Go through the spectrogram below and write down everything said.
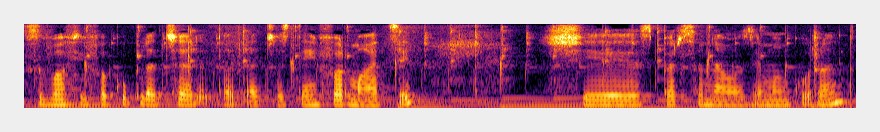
să vă fi făcut plăcere toate aceste informații și sper să ne auzim în curând.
